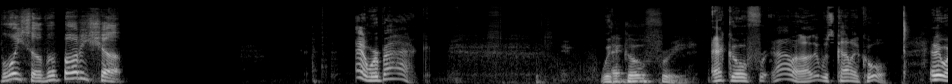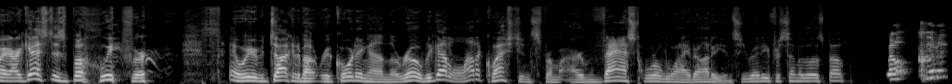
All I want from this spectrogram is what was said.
VoiceOver Body Shop. And we're back. With Echo Free. Echo Free. I don't know. It was kind of cool. Anyway, our guest is Beau Weaver, and we've been talking about recording on the road. We got a lot of questions from our vast worldwide audience. You ready for some of those, Beau? Well, could I,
